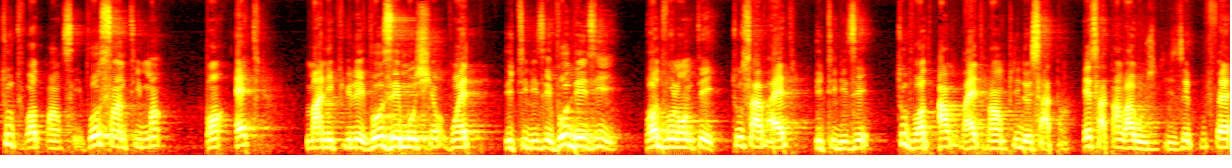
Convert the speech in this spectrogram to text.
toute votre pensée. Vos sentiments vont être manipulés, vos émotions vont être utilisées, vos désirs, votre volonté, tout ça va être utilisé. Toute votre âme va être remplie de Satan. Et Satan va vous utiliser pour faire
